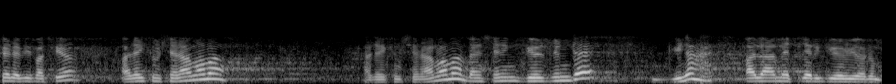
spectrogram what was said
Şöyle bir bakıyor. Aleyküm selam ama aleyküm selam ama ben senin gözünde günah alametleri görüyorum.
